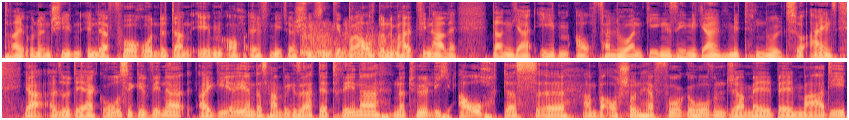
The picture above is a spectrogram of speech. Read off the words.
drei Unentschieden in der Vorrunde, dann eben auch Elfmeterschießen gebraucht und im Halbfinale dann ja eben auch verloren gegen Senegal mit 0 zu 1. Ja, also der große Gewinner Algerien, das haben wir gesagt, der Trainer natürlich auch, das äh, haben wir auch schon hervorgehoben, Jamel Belmadi,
